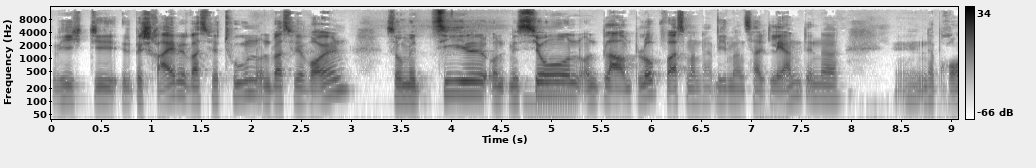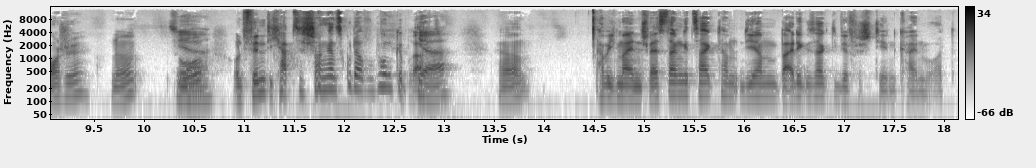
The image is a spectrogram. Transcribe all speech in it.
wie ich die beschreibe, was wir tun und was wir wollen, so mit Ziel und Mission und bla und blub, was man, wie man es halt lernt in der, in der Branche, ne? So. Ja. Und finde, ich habe es schon ganz gut auf den Punkt gebracht. Ja, Ja. Habe ich meinen Schwestern gezeigt, haben, die haben beide gesagt, wir verstehen kein Wort.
